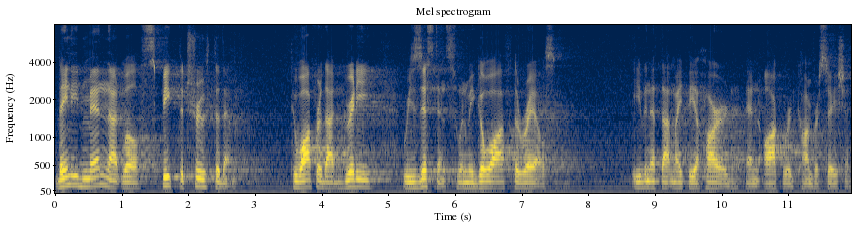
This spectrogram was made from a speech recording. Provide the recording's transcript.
They need men that will speak the truth to them, to offer that gritty resistance when we go off the rails, even if that might be a hard and awkward conversation.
